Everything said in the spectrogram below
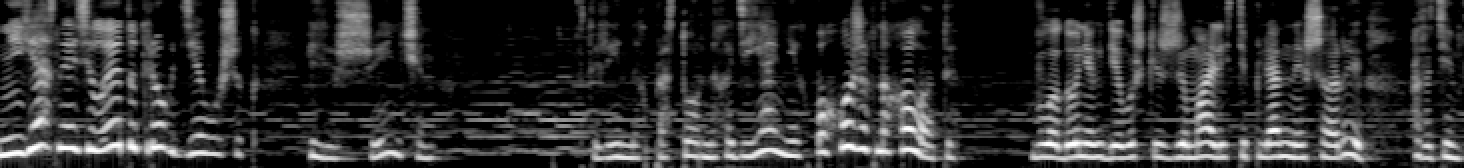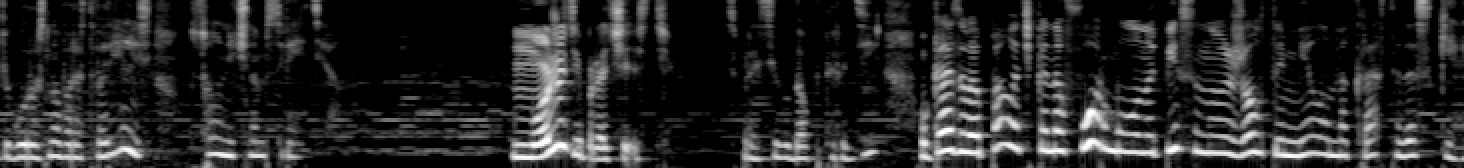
неясные силуэты трех девушек или женщин в длинных просторных одеяниях, похожих на халаты. В ладонях девушки сжимали стеклянные шары, а затем фигуры снова растворились в солнечном свете. «Можете прочесть?» Спросил доктор Ди, указывая палочкой на формулу, написанную желтым мелом на красной доске.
